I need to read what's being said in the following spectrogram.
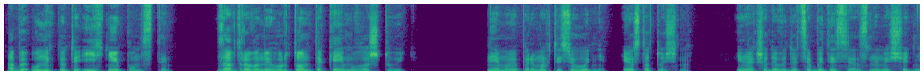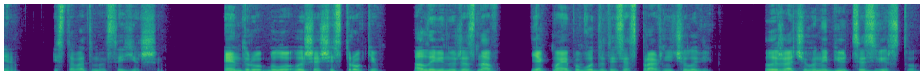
аби уникнути їхньої помсти. Завтра вони гуртом таке йому влаштують. Я маю перемогти сьогодні і остаточно, інакше доведеться битися з ними щодня, і ставатиме все гірше. Ендеру було лише шість років, але він уже знав, як має поводитися справжній чоловік. Лежачого не б'ють це звірство.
